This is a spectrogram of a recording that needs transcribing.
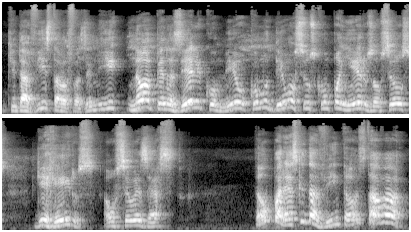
O que Davi estava fazendo, e não apenas ele comeu, como deu aos seus companheiros, aos seus guerreiros, ao seu exército. Então parece que Davi então estava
